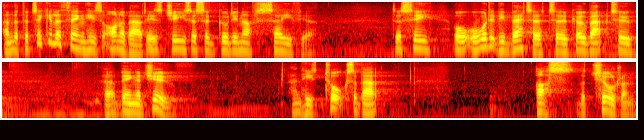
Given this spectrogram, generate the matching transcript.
And the particular thing he's on about is Jesus a good enough Saviour? Does he, or, or would it be better to go back to uh, being a Jew? And he talks about us, the children.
